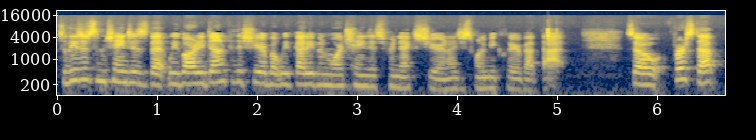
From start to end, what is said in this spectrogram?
So these are some changes that we've already done for this year, but we've got even more changes for next year, and I just want to be clear about that. So first up,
